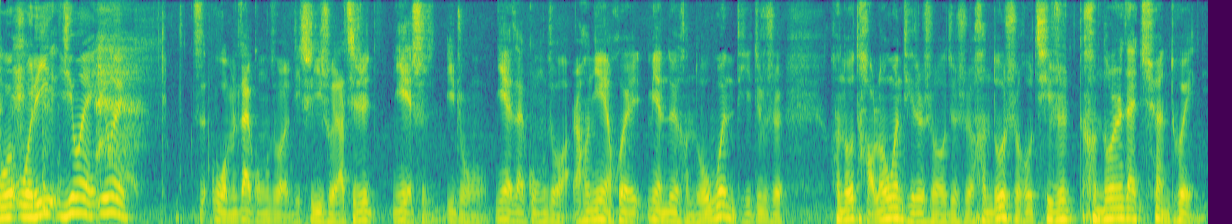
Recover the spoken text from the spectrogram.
我我的意因为因为我们在工作，你是艺术家，其实你也是一种，你也在工作，然后你也会面对很多问题，就是很多讨论问题的时候，就是很多时候其实很多人在劝退你。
